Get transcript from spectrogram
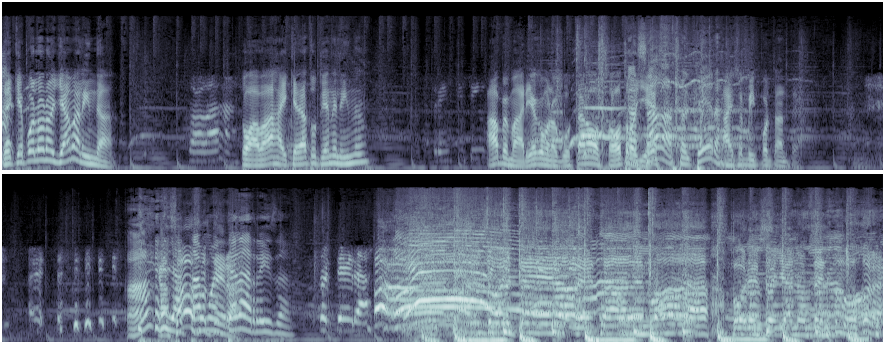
¿De qué pueblo nos llama, linda? Toda baja. Toa Baja. ¿Y qué edad tú tienes, linda? 35. Ave María, como nos gusta a nosotros. Casada, yes. soltera. Ah, eso es muy importante. ¿Ah? ya ¿Casada o está soltera? muerta la risa. Soltera. Soltero está de moda, por eso ya no se enamora.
